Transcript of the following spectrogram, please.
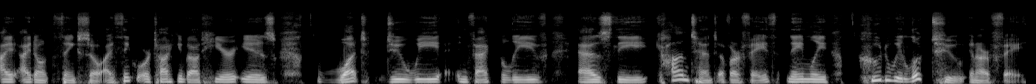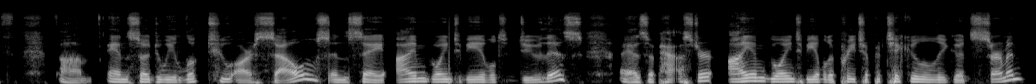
I, I don't think so. I think what we're talking about here is what do we, in fact, believe as the content of our faith? Namely, who do we look to in our faith? Um, and so, do we look to ourselves and say, I'm going to be able to do this as a pastor? I am going to be able to preach a particularly good sermon.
